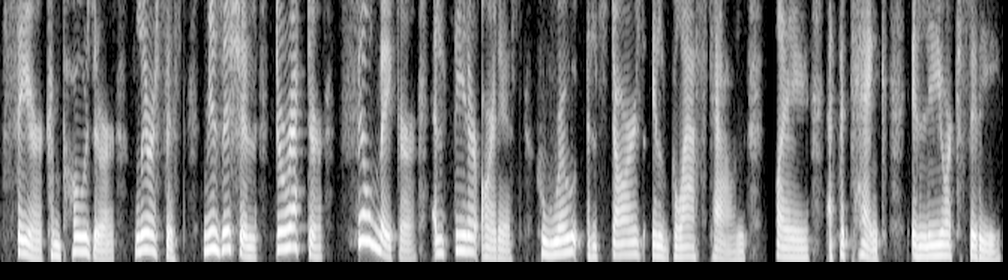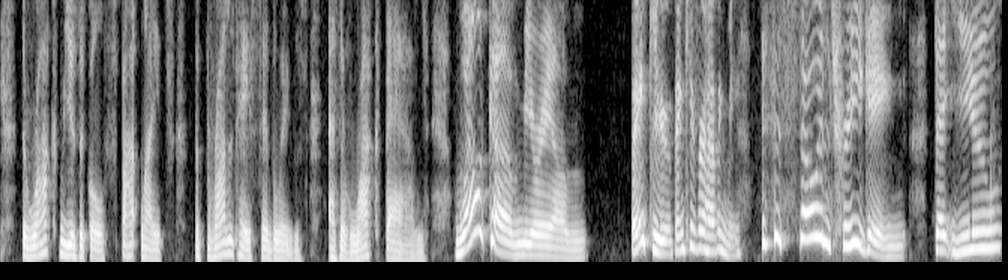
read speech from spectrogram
singer, composer, lyricist, musician, director, filmmaker, and theater artist who wrote and stars in Glasstown, play at the Tank in New York City. The rock musical spotlights the Bronte siblings as a rock band. Welcome, Miriam. Thank you. Thank you for having me. This is so intriguing that you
